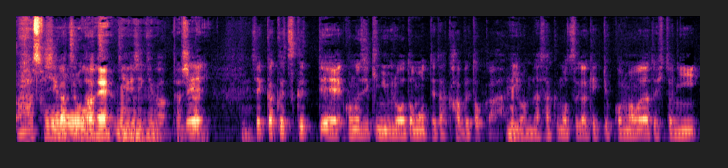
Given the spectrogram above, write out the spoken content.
ああそう4月5だね月っていう時期は。んんん。確かに。でせっかく作ってこの時期に売ろうと思ってた株とか、うん。いろんな作物が結局このままだと人に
